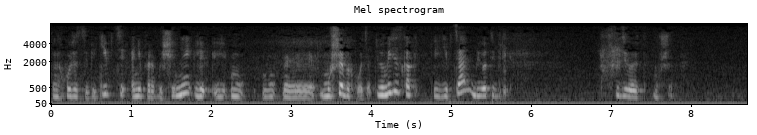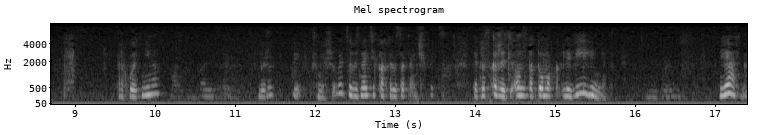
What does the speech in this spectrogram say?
находятся в Египте, они порабощены, э, Муше выходит. И он видит, как египтян бьет евреев. Что делает Муше? Проходит мимо, берет и смешивается. Вы знаете, как это заканчивается. Так вот скажите, он потомок Леви или нет? Явно.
